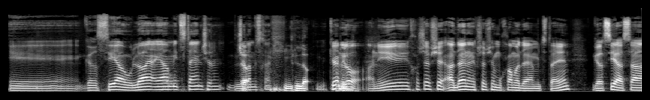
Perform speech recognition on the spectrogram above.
שגרסיה הוא לא היה המצטיין של, של לא. המשחק? לא. כן, אני- לא, אני חושב ש... עדיין אני חושב שמוחמד היה מצטיין. גרסיה עשה,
